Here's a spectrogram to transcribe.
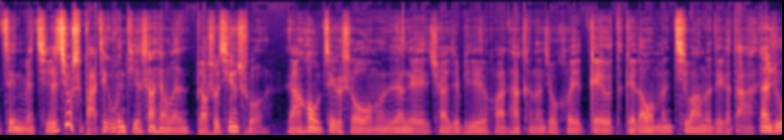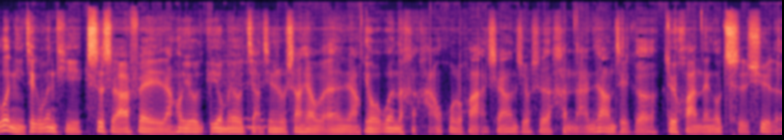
这里面其实就是把这个问题的上下文表述清楚。然后这个时候我们扔给 ChatGPT 的话，它可能就会给给到我们期望的这个答案。但如果你这个问题似是而非，然后又又没有讲清楚上下文，然后又问的很含糊的话，实际上就是很难让这个对话能够持续的、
